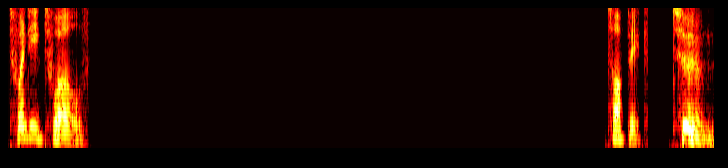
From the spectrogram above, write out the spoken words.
2012. Topic: Tomb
